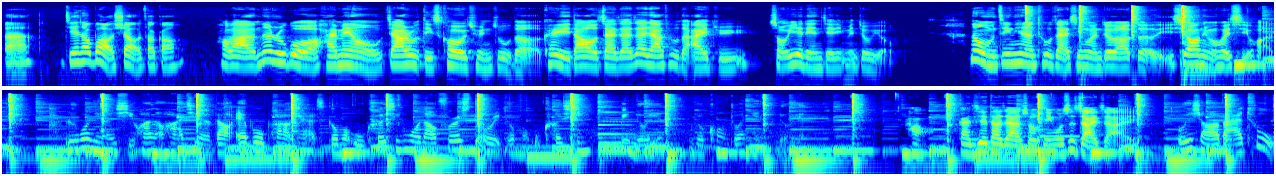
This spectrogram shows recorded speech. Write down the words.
啊？今天都不好笑，糟糕。好啦，那如果还没有加入 Discord 群组的，可以到仔仔在家兔的 IG 首页链接里面就有。那我们今天的兔仔新闻就到这里，希望你们会喜欢。如果你们喜欢的话，记得到 Apple Podcast 给我们五颗星，或到 First Story 给我们五颗星，并留言，有空多一点留言。好，感谢大家的收听，我是仔仔，我是小白兔，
